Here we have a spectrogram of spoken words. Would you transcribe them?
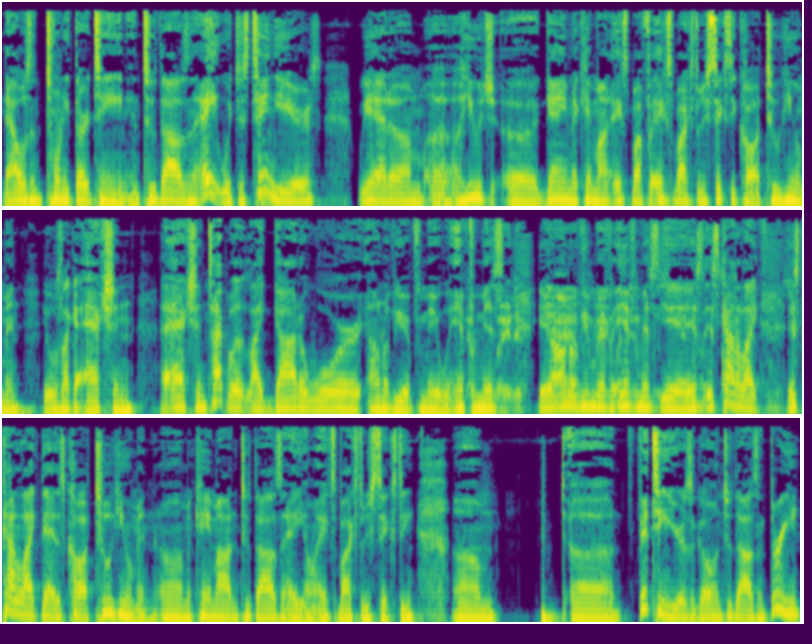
that was in 2013. In 2008, which is 10 years, we had um a, a huge uh game that came out Xbox for Xbox 360 called Too Human. It was like an action an action type of like God of War. I don't know if you're familiar with Infamous. Yeah, Yeah, I don't know if you remember familiar with Infamous. Infamous. Yeah, Yeah, it's it's kind of like Infamous. it's kind of like that. It's called Too Human. Um, it came out in 2008 on Xbox 360. Um, uh, 15 years ago in 2003,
